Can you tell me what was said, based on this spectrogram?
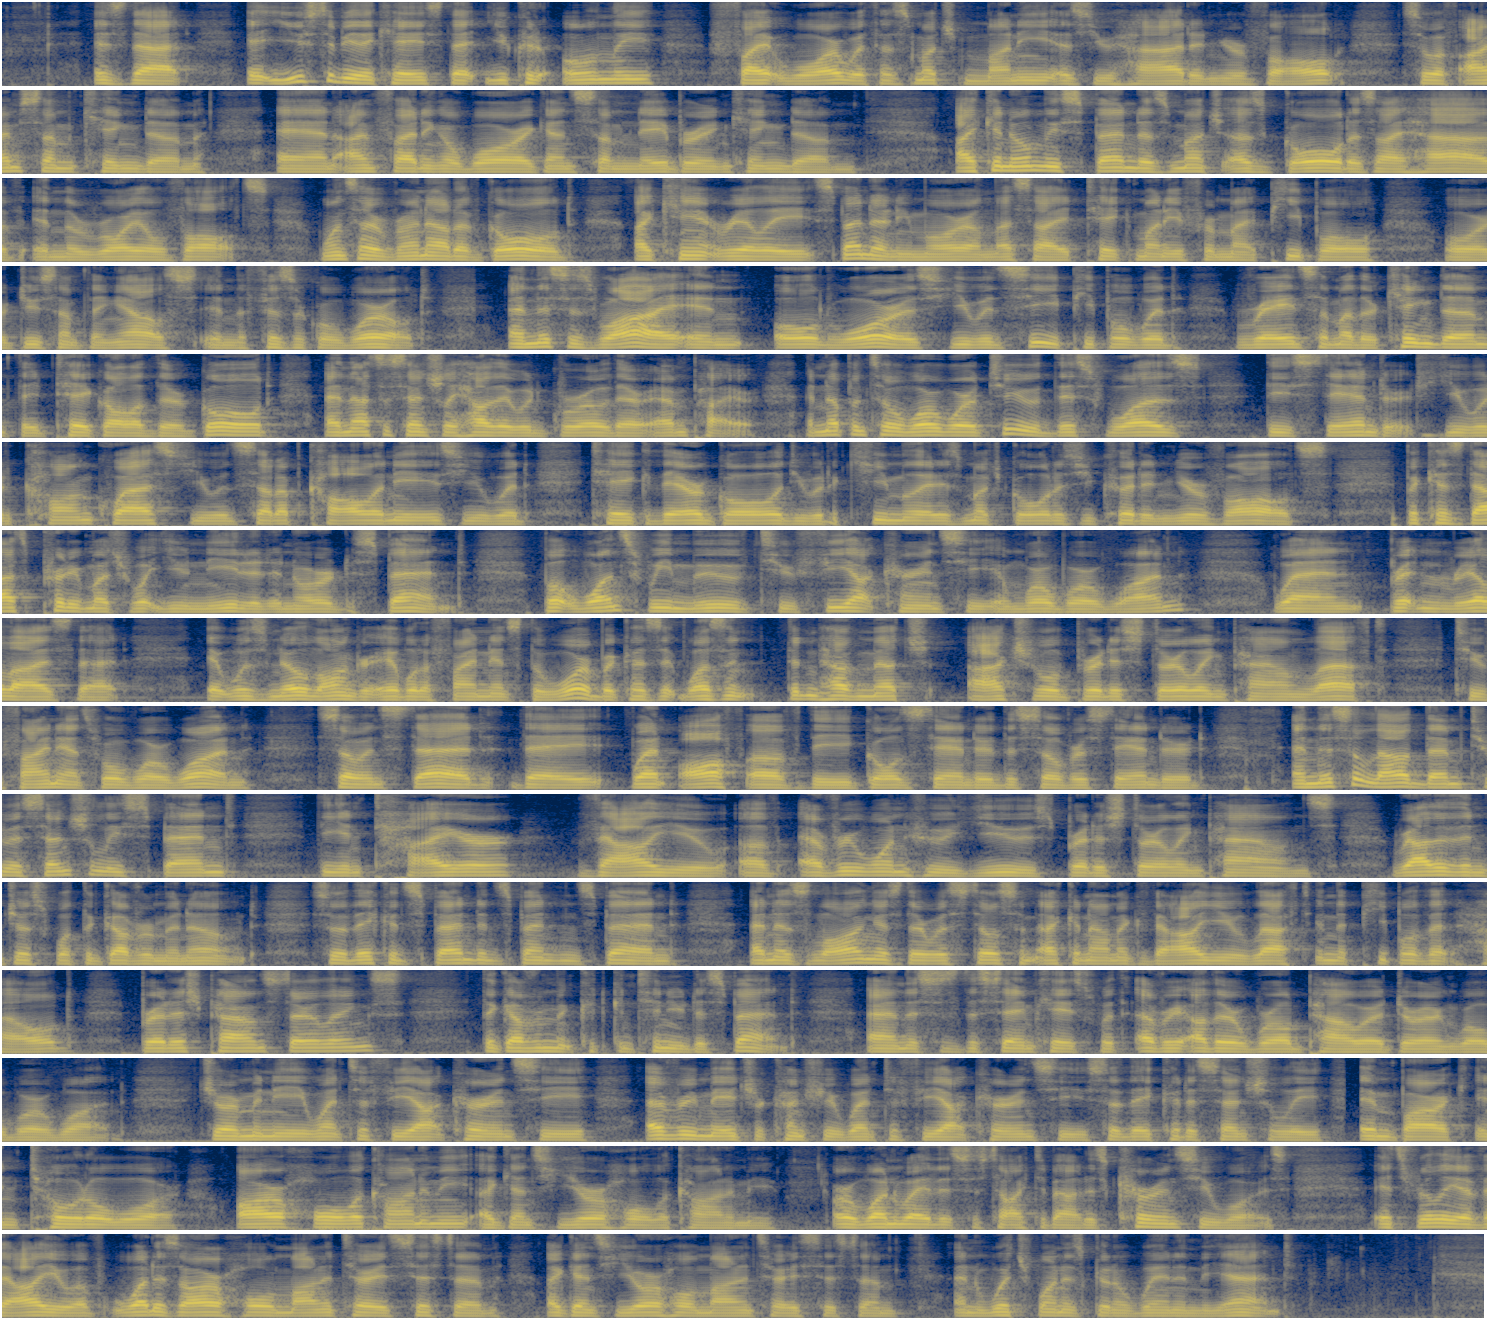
is that it used to be the case that you could only fight war with as much money as you had in your vault. So if I'm some kingdom and I'm fighting a war against some neighboring kingdom, I can only spend as much as gold as I have in the royal vaults. Once I run out of gold, I can't really spend anymore unless I take money from my people or do something else in the physical world. And this is why in old wars you would see people would raid some other kingdom, they'd take all of their gold, and that's essentially how they would grow their empire. And up until World War II, this was the standard. You would conquest, you would set up colonies, you would take their gold, you would accumulate as much gold as you could in your vaults, because that's pretty much what you needed in order to spend. But once we moved to fiat currency in World War I, when Britain realized that it was no longer able to finance the war because it wasn't didn't have much actual British sterling pound left to finance World War One. So instead, they went off of the gold standard, the silver standard, and this allowed them to essentially spend the entire value of everyone who used British sterling pounds rather than just what the government owned. So they could spend and spend and spend. And as long as there was still some economic value left in the people that held British pound sterlings, the government could continue to spend. And this is the same case with every other world power during World War I. Germany went to fiat currency. Every major country went to fiat currency so they could essentially embark in total war our whole economy against your whole economy. Or one way this is talked about is currency wars. It's really a value of what is our whole monetary system against your whole monetary system and which one is going to win in the end.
